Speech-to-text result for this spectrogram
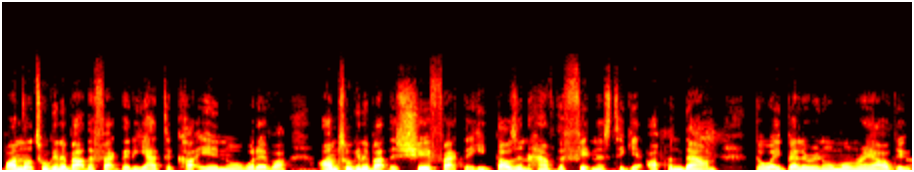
but I'm not talking about the fact that he had to cut in or whatever. I'm talking about the sheer fact that he doesn't have the fitness to get up and down the way Bellerin or Monreal do.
